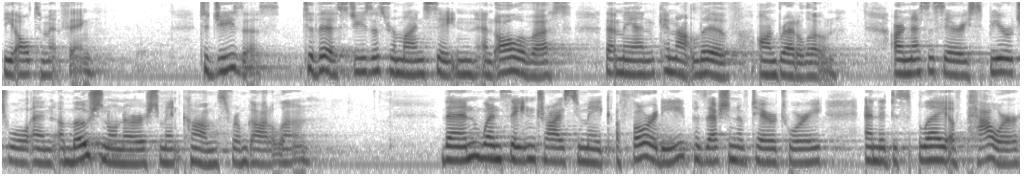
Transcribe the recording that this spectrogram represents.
the ultimate thing. To Jesus, to this, Jesus reminds Satan and all of us that man cannot live on bread alone. Our necessary spiritual and emotional nourishment comes from God alone. Then, when Satan tries to make authority, possession of territory, and a display of power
